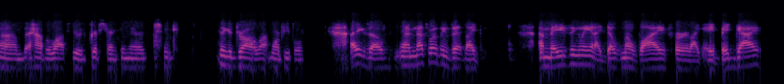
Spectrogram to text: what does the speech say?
um, that have a lot to do with grip strength in there. I think think it'd draw a lot more people. I think so. And that's one of the things that like amazingly and I don't know why for like a big guy,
